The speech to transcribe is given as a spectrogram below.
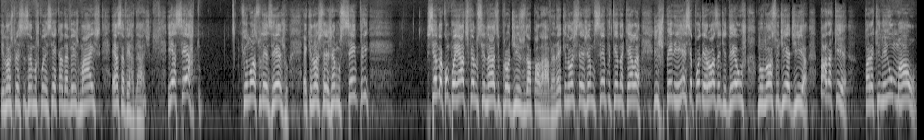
e nós precisamos conhecer cada vez mais essa verdade. E é certo que o nosso desejo é que nós estejamos sempre sendo acompanhados pelos sinais e prodígios da palavra, né? Que nós estejamos sempre tendo aquela experiência poderosa de Deus no nosso dia a dia. Para quê? Para que nenhum mal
